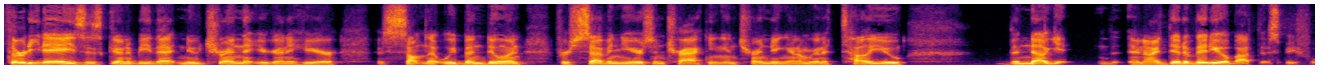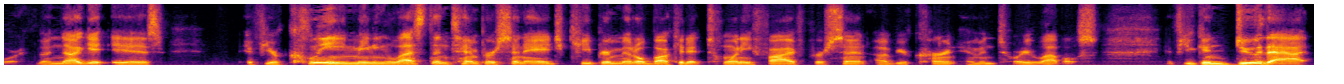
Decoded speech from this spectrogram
30 days is going to be that new trend that you're going to hear. It's something that we've been doing for seven years and tracking and trending. And I'm going to tell you the nugget and I did a video about this before. The nugget is if you're clean, meaning less than 10% age, keep your middle bucket at 25% of your current inventory levels. If you can do that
